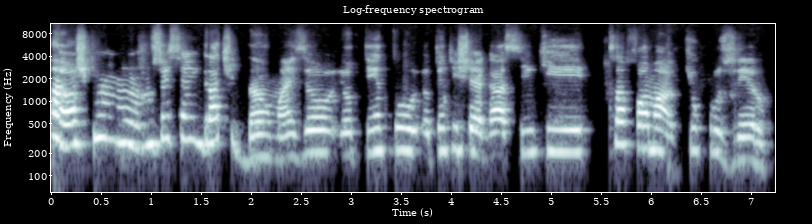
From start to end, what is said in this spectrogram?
Não, eu acho que não, sei se é ingratidão, mas eu, eu, tento, eu tento enxergar assim que essa forma que o Cruzeiro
